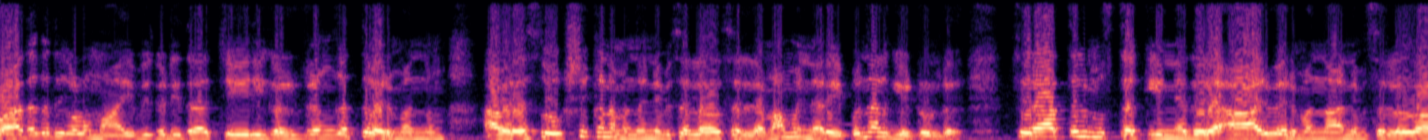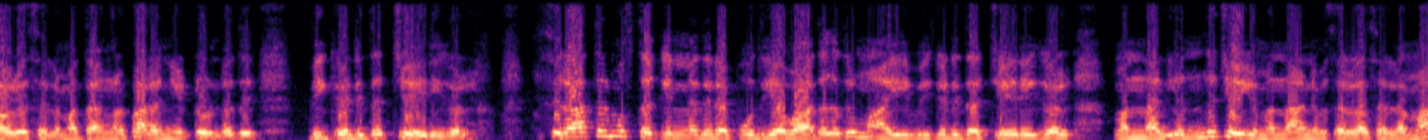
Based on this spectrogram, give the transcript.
വാദഗതികളുമായി വിഘടിത ചേരികൾ രംഗത്ത് വരുമെന്നും അവരെ സൂക്ഷിക്കണമെന്നും നബി വസല്ലമ മുന്നറിയിപ്പ് നൽകിയിട്ടുണ്ട്. സിറാത്തുൽ മുസ്തഖീനെതിരെ ആര് വരുമെന്നാണ് നബി സല്ലല്ലാഹു അലൈഹി തങ്ങൾ പറഞ്ഞിട്ടുണ്ടത്. വിഘടിത ചേരികൾ. സിറാത്തുൽ മുസ്തഖിനെതിരെ പുതിയ വാദകരുമായി വിഘടിത ചേരികൾ വന്നാൽ എന്തു ചെയ്യുമെന്നാണ് നബി സല്ലല്ലാഹു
